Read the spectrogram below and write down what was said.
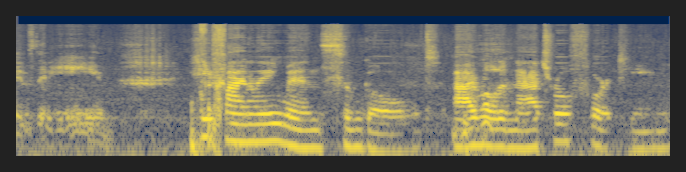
have steady aim. he finally wins some gold. I rolled a natural 14.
